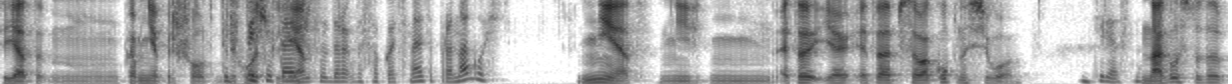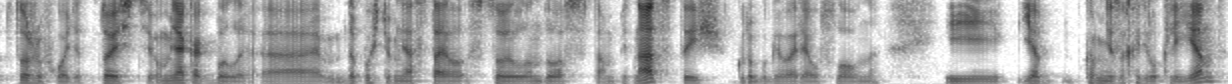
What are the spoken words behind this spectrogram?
Я, ко мне пришел, То есть ты считаешь, клиент. что высокая цена это про наглость? Нет, не, это, я, это совокупность всего. Интересно. Наглость туда тоже входит. То есть у меня как было, э, допустим, у меня стоил, стоил индос там 15 тысяч, грубо говоря, условно, и я, ко мне заходил клиент,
